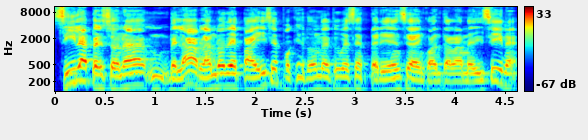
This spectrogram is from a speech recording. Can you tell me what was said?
sí la persona, ¿verdad? Hablando de países, porque es donde tuve esa experiencia en cuanto a la medicina,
